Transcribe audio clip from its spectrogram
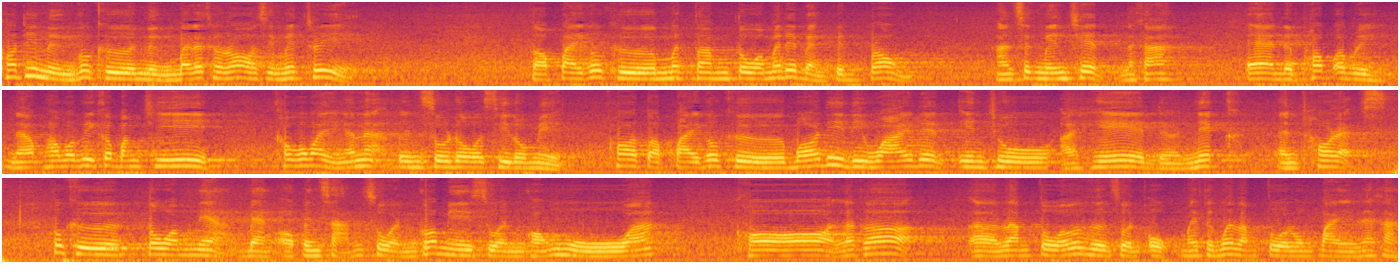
ข้อที่หนึ่งก็คือ1 bilateral symmetry ต่อไปก็คือมันตามตัวไม่ได้แบ่งเป็นปล้อง unsegmented นะคะ and the probably นะ probably ก็บางทีเขาก็ว่าอย่างนั้นน่ะเป็น pseudo coelomate ข้อต่อไปก็คือ body divided into a head the neck and thorax ก็คือตัวเนี่ยแบ่งออกเป็น 3 ส่วนก็มีส่วนของหัว คอแล้วก็ลำตัวก็คือส่วนอก หมายถึงว่าลำตัวลงไปนะคะ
